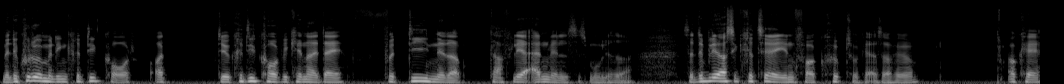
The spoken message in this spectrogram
Men det kunne du med din kreditkort. Og det er jo kreditkort, vi kender i dag, fordi netop der er flere anvendelsesmuligheder. Så det bliver også et kriterie inden for krypto, kan jeg så høre. Okay,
